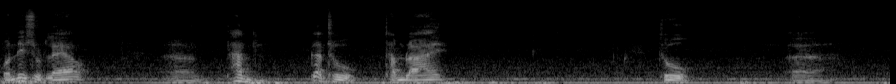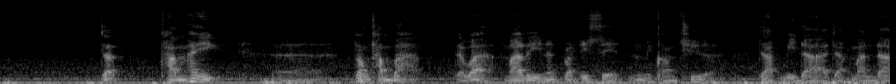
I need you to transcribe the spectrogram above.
ผลที่สุดแล้วท่านก็ถูกทำร้าย ถูกจะทำให้ต้องทำบาปแต่ว่ามารีนั้นปฏิเสธนั้นมีความเชื่อ จากบิดาจากมารดา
